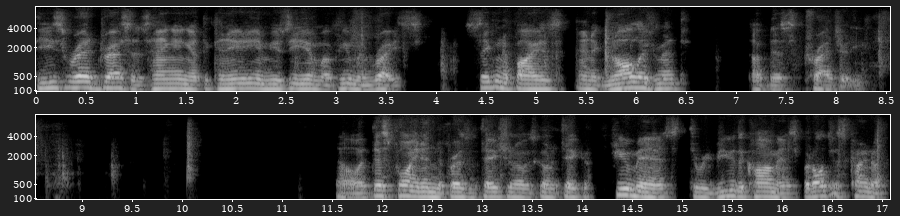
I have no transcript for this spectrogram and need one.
These red dresses hanging at the Canadian Museum of Human Rights signifies an acknowledgement of this tragedy. Now, at this point in the presentation, I was going to take a few minutes to review the comments, but I'll just kind of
